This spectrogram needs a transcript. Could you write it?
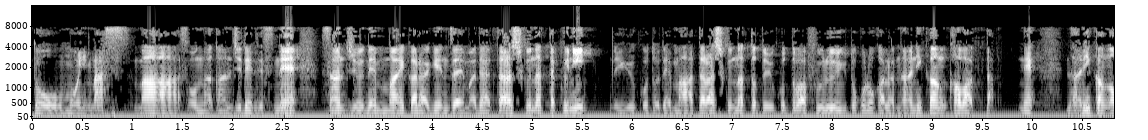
と思います。まあ、そんな感じでですね、30年前から現在まで新しくなった国ということで、まあ新しくなったということは古いところから何かが変わった。ね、何かが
